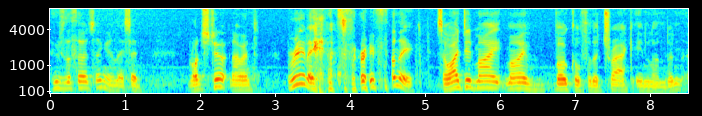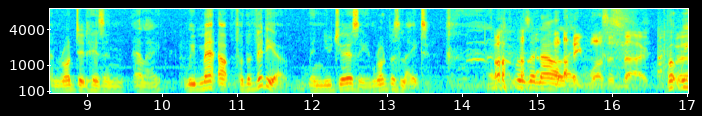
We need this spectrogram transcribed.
who's the third singer? And they said, Rod Stewart. And I went, Really? That's very funny. So I did my, my vocal for the track in London, and Rod did his in LA. We met up for the video in New Jersey, and Rod was late. Rod was an hour late. He wasn't, no. But we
